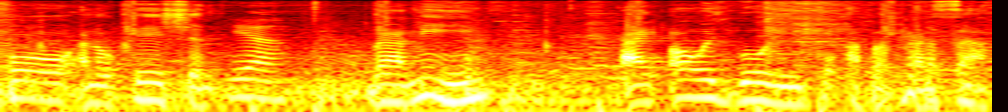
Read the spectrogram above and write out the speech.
for an occasion. Yeah. But me, I always go in for apapransa.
